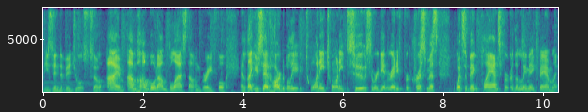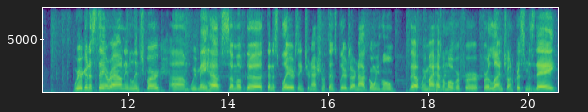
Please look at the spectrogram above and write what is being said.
these individuals. So I'm I'm humbled, I'm blessed, I'm grateful. And like you said, hard to believe 2022. So we're getting ready for Christmas. What's the big plans for the Leemick family? We're going to stay around in Lynchburg. Um, we may have some of the tennis players, the international tennis players, are not going home. That we might have them over for, for lunch on Christmas Day.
